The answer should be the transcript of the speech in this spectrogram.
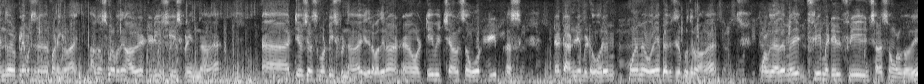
எந்த ஒரு கிளைமேட் இருந்தாலும் பண்ணிக்கலாம். கஸ்டமர் பார்த்தீங்கன்னா ஆல்ரெடி டிடிஹெச் யூஸ் பண்ணியிருந்தாங்க. டிவி சேனல்ஸ் மட்டும் யூஸ் பண்ணாங்க இதில் பார்த்தீங்கன்னா ஒரு TV channels OTT plus data unlimited ஒரே மூணுமே ஒரே பேக்கேஜில் கொடுத்துருவாங்க. உங்களுக்கு அதேமாதிரி ஃப்ரீ மெட்டீரியல் ஃப்ரீ இன்சூரன்ஸ் உங்களுக்கு வந்து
